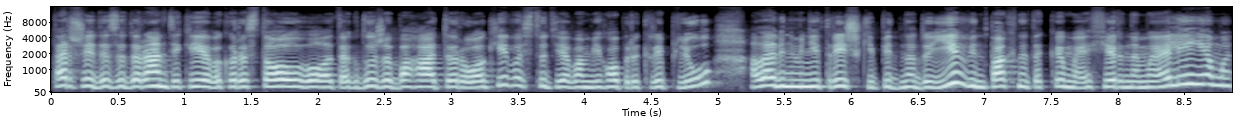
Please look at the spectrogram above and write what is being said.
Перший дезодорант, який я використовувала так дуже багато років. Ось тут я вам його прикріплю, але він мені трішки піднадоїв. Він пахне такими ефірними оліями.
